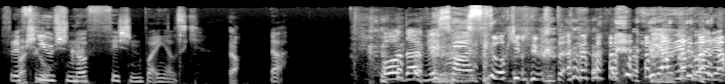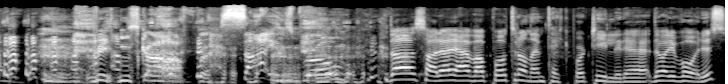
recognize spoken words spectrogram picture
For det er fusion og fission på engelsk. Og da vi sa Noen lurte. Jeg vil bare Vitenskap! Science, bro! Da Sara og jeg var på Trondheim Techport tidligere, det var i våres.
